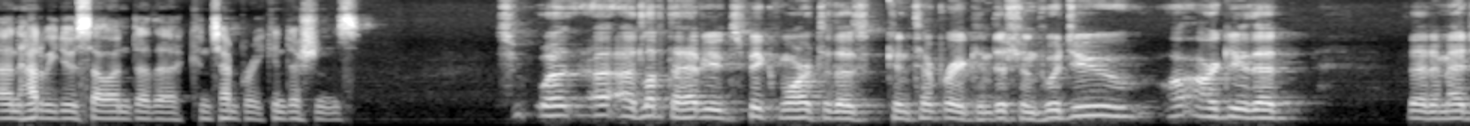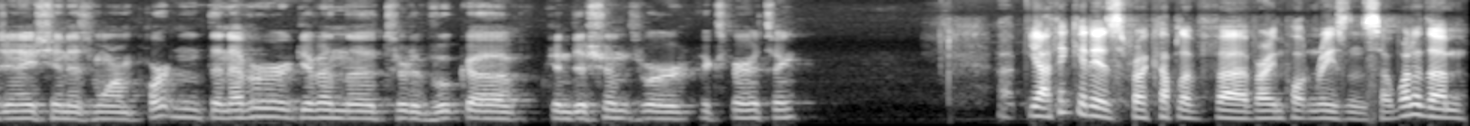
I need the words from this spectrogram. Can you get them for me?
and how do we do so under the contemporary conditions. Well, I'd love to have you speak more to those contemporary conditions. Would you argue that that imagination is more important than ever given the sort of VUCA conditions we're experiencing? Uh, yeah, I think it is for a couple of uh, very important reasons. So one of them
